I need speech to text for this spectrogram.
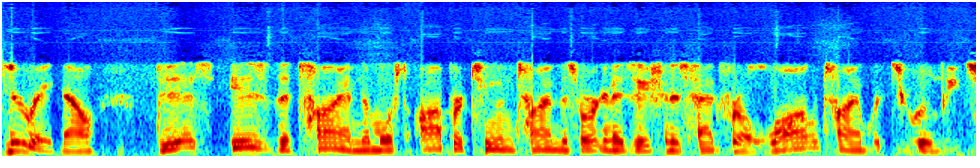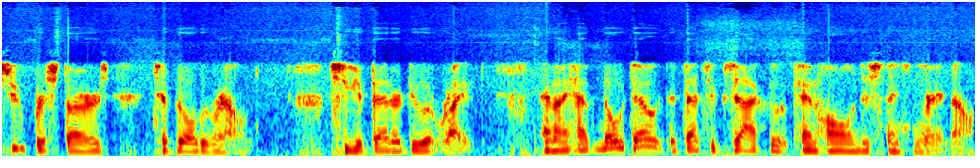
hear right now, this is the time, the most opportune time this organization has had for a long time with two elite superstars to build around. So you better do it right. And I have no doubt that that's exactly what Ken Holland is thinking right now.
